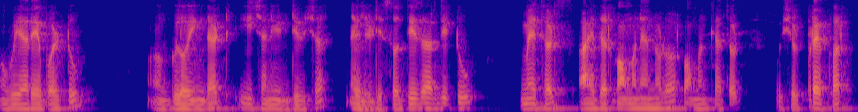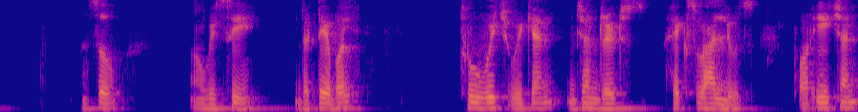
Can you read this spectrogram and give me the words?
we are able to uh, glowing that each and individual LED so these are the two methods either common anode or common cathode we should prefer. So uh, we see the table through which we can generate hex values for each and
